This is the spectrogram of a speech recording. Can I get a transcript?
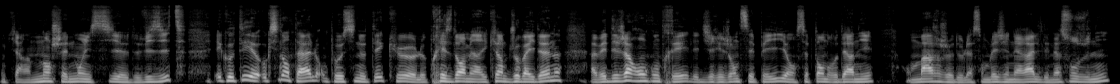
Donc il y a un enchaînement ici de visites. Et côté occidental, on peut aussi noter que le président américain Joe Biden avait déjà rencontré les dirigeants de ces pays en septembre dernier en marge de l'Assemblée générale des Nations unies.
